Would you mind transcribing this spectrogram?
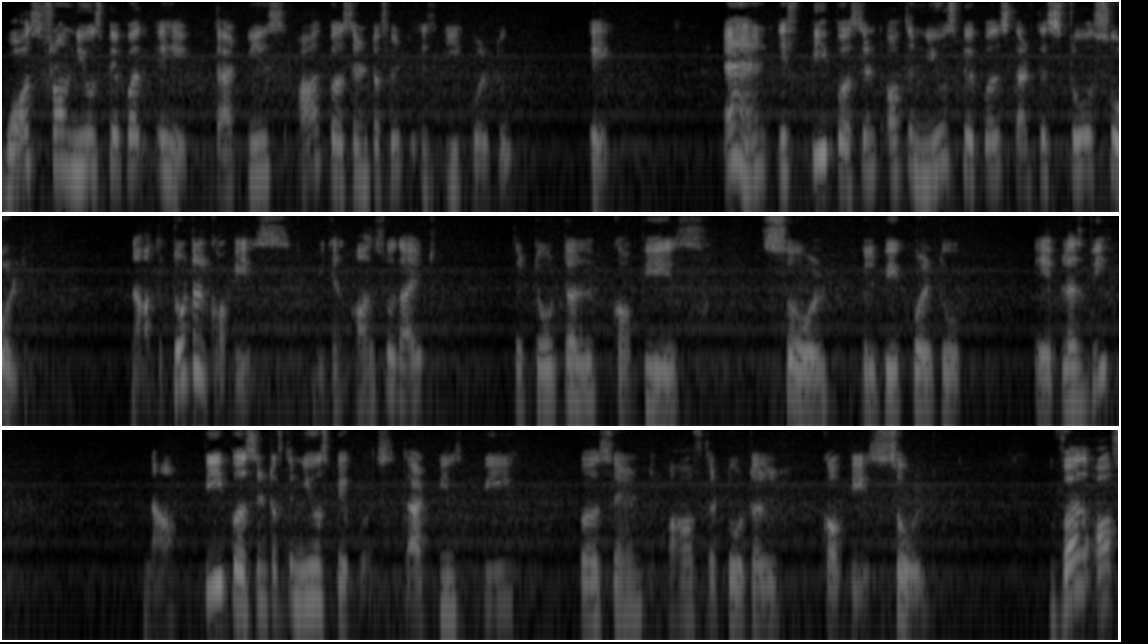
was from newspaper A. That means R percent of it is equal to A. And if P percent of the newspapers that the store sold, now the total copies, we can also write the total copies sold will be equal to A plus B. Now P percent of the newspapers that means P percent of the total copies sold were of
